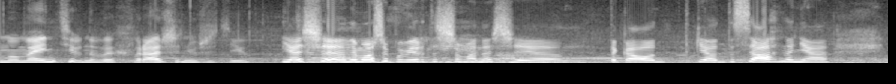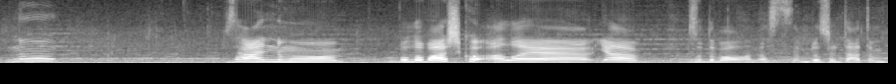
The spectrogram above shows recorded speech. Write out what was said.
моментів, нових вражень в житті. Я ще не можу повірити, що в мене ще є така от, таке от досягнення. Ну, в загальному було важко, але я задоволена з цим результатом.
